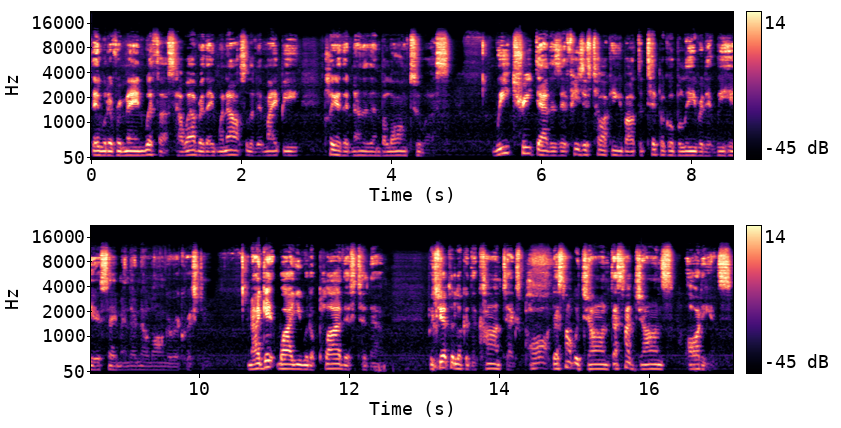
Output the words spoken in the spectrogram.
they would have remained with us. However, they went out so that it might be clear that none of them belonged to us. We treat that as if he's just talking about the typical believer that we hear say, man, they're no longer a Christian. And I get why you would apply this to them, but you have to look at the context. Paul, that's not what John, that's not John's audience.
